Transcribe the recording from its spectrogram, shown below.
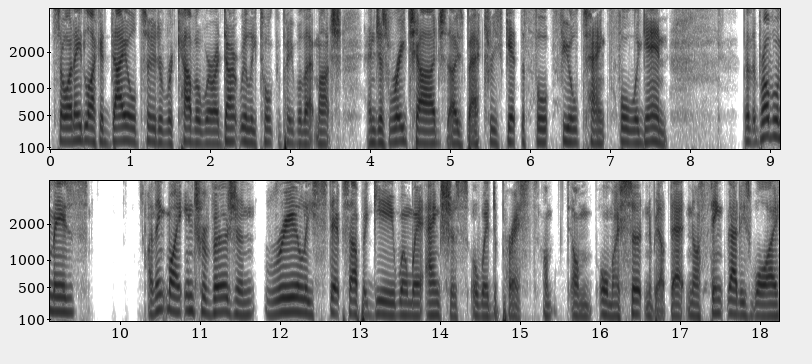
So I need like a day or two to recover where I don't really talk to people that much and just recharge those batteries, get the fuel tank full again. But the problem is, I think my introversion really steps up a gear when we're anxious or we're depressed. I'm, I'm almost certain about that. And I think that is why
